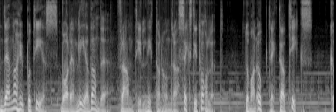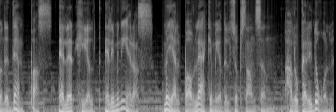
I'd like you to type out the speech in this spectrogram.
Denna hypotes var den ledande fram till 1960-talet då man upptäckte att tics kunde dämpas eller helt elimineras med hjälp av läkemedelssubstansen haloperidol.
